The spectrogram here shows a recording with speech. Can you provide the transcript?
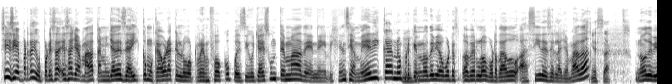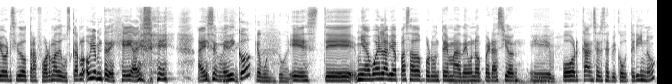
Sí, sí, aparte digo, por esa, esa llamada también ya desde ahí, como que ahora que lo reenfoco, pues digo, ya es un tema de negligencia médica, ¿no? Porque no debió haberlo abordado así desde la llamada. Exacto. No debió haber sido otra forma de buscarlo. Obviamente dejé a ese, a ese médico. Qué bueno, qué bueno. Este, mi abuela había pasado por un tema de una operación eh, por cáncer cervicouterino.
